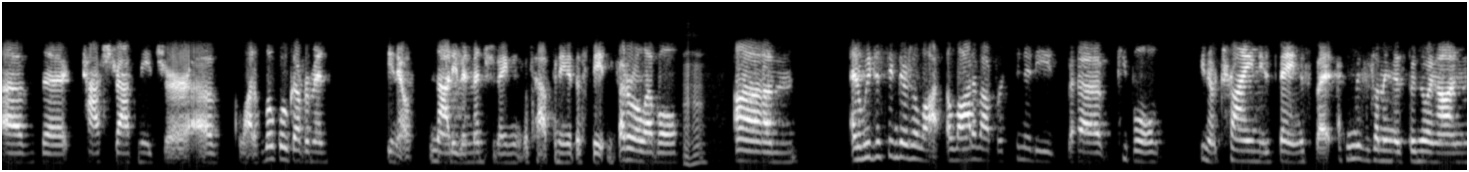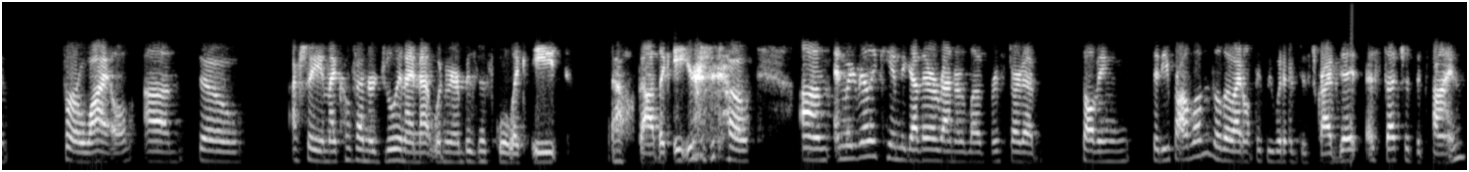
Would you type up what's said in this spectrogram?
of the cash strapped nature of a lot of local governments, you know, not even mentioning what's happening at the state and federal level. Mm-hmm. Um, and we just think there's a lot, a lot of opportunity, uh, people, you know, trying new things. But I think this is something that's been going on for a while. Um, so actually, my co-founder Julie and I met when we were in business school, like eight, oh God, like eight years ago. Um, and we really came together around our love for startup solving city problems, although I don't think we would have described it as such at the time.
